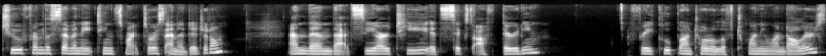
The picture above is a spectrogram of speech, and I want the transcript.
two from the 718 Smart Source and a digital. And then that CRT, it's 6 off 30. Free coupon total of $21.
